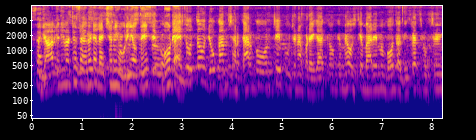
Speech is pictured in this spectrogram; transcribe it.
ਪੰਜਾਬ ਯੂਨੀਵਰਸਿਟੀ ਸੈਨੇਟ ਇਲੈਕਸ਼ਨ ਨਹੀਂ ਹੋ ਰਹੀਆਂ ਉੱਤੇ ਬਹੁਤ मैं टाइम सोचता हूँ जो काम सरकार को उनसे ही पूछना पड़ेगा क्योंकि मैं उसके बारे में बहुत अधिकृत रूप से भी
